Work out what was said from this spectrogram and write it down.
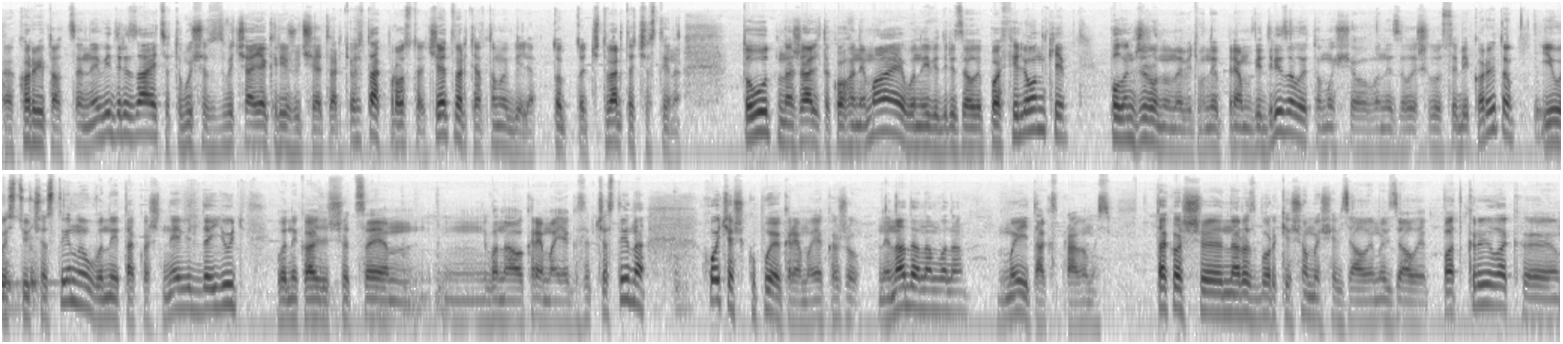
е, корито це не відрізається, тому що зазвичай як ріжу четверть. Ось так просто четверть автомобіля, тобто четверта частина. Тут, на жаль, такого немає. Вони відрізали по фільонки, по лонжерону навіть вони прям відрізали, тому що вони залишили собі корито. І ось цю частину вони також не віддають. Вони кажуть, що це вона окрема як запчастина. Хочеш, купуй окремо. Я кажу, не треба нам вона, ми і так справимось. Також е, на розборки, що ми ще взяли? Ми взяли подкрилок, е,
